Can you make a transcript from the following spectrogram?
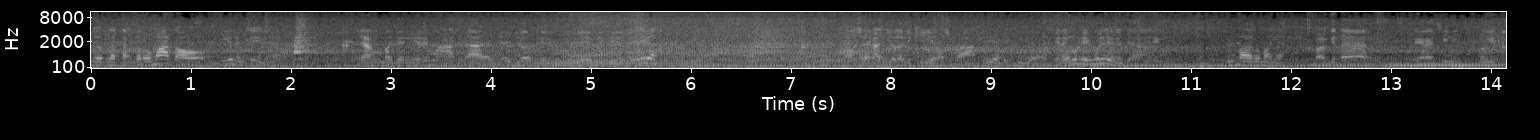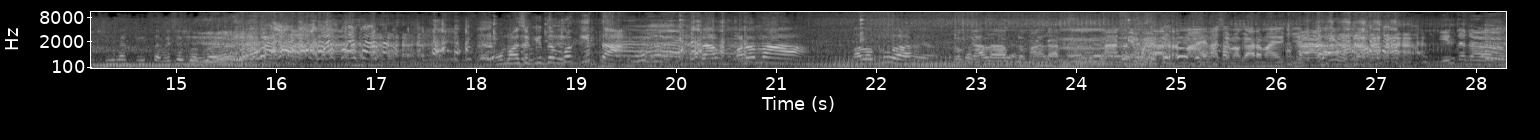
nyuruh datang ke rumah atau kirim sih gimana? yang bagian ngirim mah ada dia jual kirim kirim dikirim Iya, kalau saya kan jual di kios pak iya di kios. kirim kirim. aja Di mana rumahnya? kalau kita daerah sini lu itu Gila kita, biasanya gua gua. Mau masuk itu gua kita. Nah, Padahal mah kalau gua ya. belum nyalap belum makan nasi sama garam aja, nasi sama garam aja kita. gitu dong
